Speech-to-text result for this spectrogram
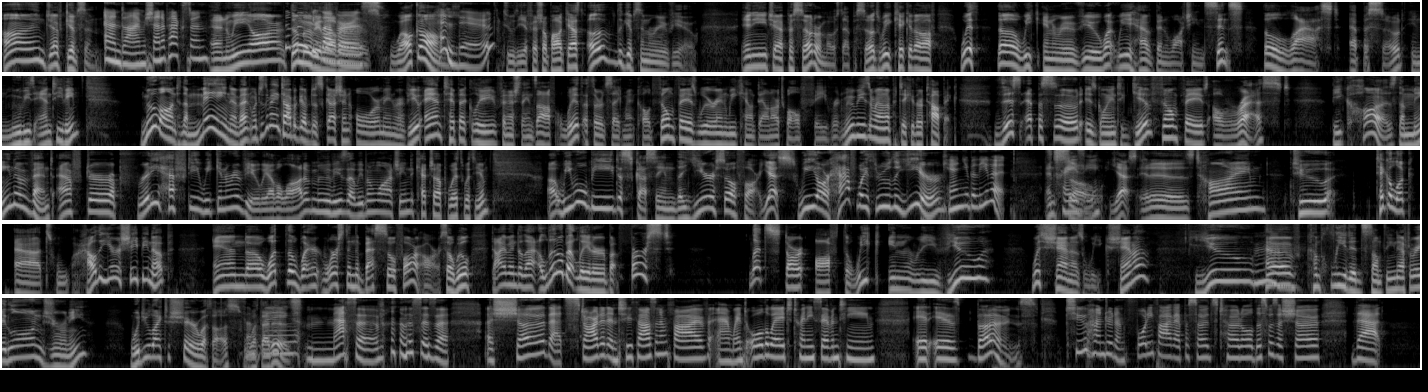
I'm Jeff Gibson, And I'm Shanna Paxton. and we are the, Movie Movie Lovers. Lovers. Welcome Hello. to the official podcast of the Gibson Review. In each episode, or most episodes, we kick it off with the week in review, what we have been watching since the last episode in movies and TV. Move on to the main event, which is the main topic of discussion or main review, and typically finish things off with a third segment called Film Faves, wherein we count down our 12 favorite movies around a particular topic. This episode is going to give Film Faves a rest because the main event, after a pretty hefty week in review, we have a lot of movies that we've been watching to catch up with with you. Uh, we will be discussing the year so far. Yes, we are halfway through the year. Can you believe it? and crazy. so, yes, it is time to take a look at how the year is shaping up and uh, what the worst and the best so far are. So we'll dive into that a little bit later, but first, let's start off the week in review with Shanna's week. Shanna, you mm. have completed something after a long journey. Would you like to share with us what that is? Massive. this is a a show that started in 2005 and went all the way to 2017. It is Bones. 245 episodes total. This was a show that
